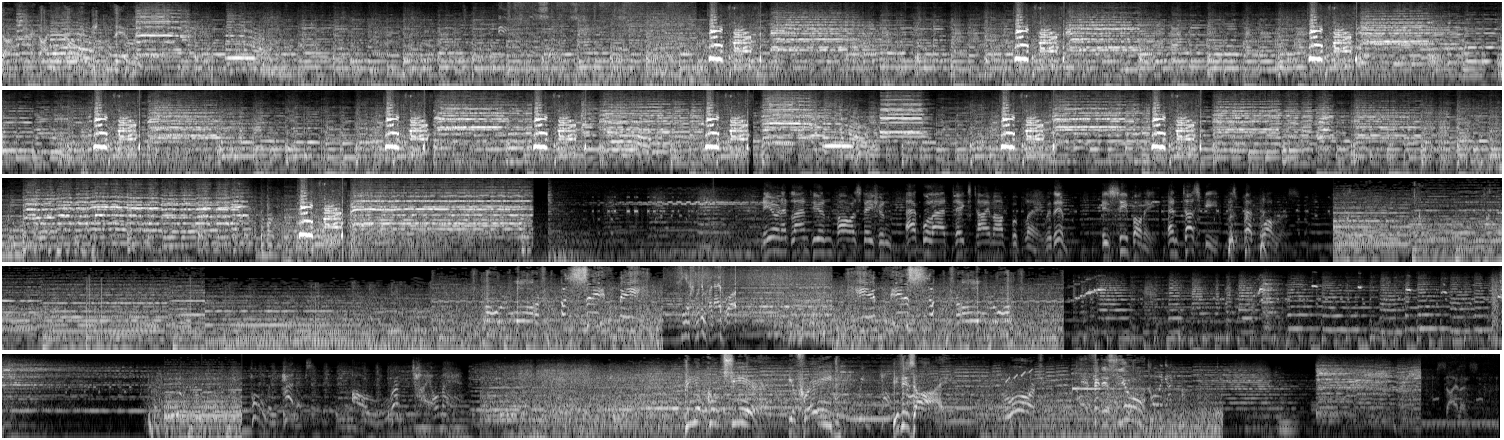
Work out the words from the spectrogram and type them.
and I will come and meet you there later. Good Near an Atlantean power station, Aqualad takes time out for play. With him, his sea pony, and Tusky, his pet walrus. Oh, Lord, save me! A reptile man! Be of good cheer. You afraid? It is I. Lord, if it is you,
